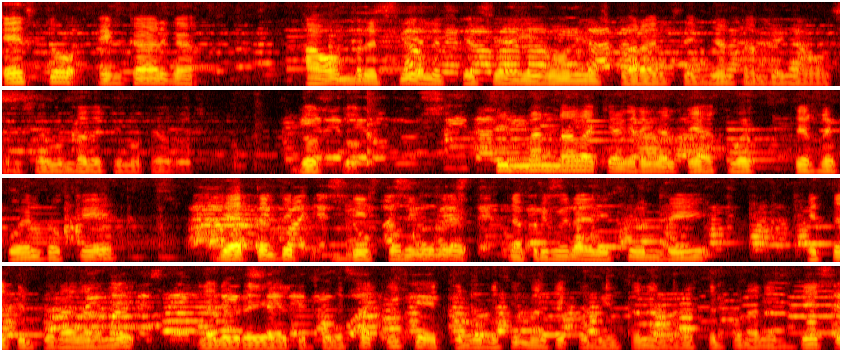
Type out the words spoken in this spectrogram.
esto encarga a hombres fieles que sean idóneos para enseñar también a otros. Segunda de Timoteo 2, Sin más nada que agregar, te, recuerdo que ya está disponible la primera edición de esta temporada de la librería de tiempo de fe y que este lunes y martes comienzan las nuevas temporadas de su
